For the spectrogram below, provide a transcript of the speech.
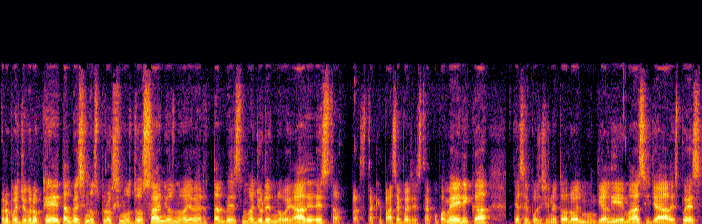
pero pues yo creo que tal vez en los próximos dos años no vaya a haber tal vez mayores novedades hasta, hasta que pase pues esta Copa América, ya se posicione todo lo del Mundial y demás, y ya después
